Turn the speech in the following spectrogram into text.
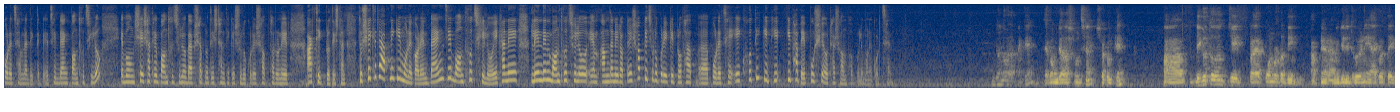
পড়েছে আমরা দেখতে পেয়েছি। ব্যাংক বন্ধ ছিল এবং সে সাথে বন্ধ ছিল ব্যবসা প্রতিষ্ঠান থেকে শুরু করে সব ধরনের আর্থিক প্রতিষ্ঠান। তো সেক্ষেত্রে আপনি কি মনে করেন, ব্যাংক যে বন্ধ ছিল, এখানে লেনদেন বন্ধ ছিল আমদানি, রপ্তানি সব কিছুর উপরে একটি প্রভাব পড়েছে, এই ক্ষতি কীভাবে পুষে ওঠা সম্ভব বলে মনে করছেন? ধন্যবাদ আপনাকে এবং যারা শুনছেন সকলকে। বিগত যে প্রায় পনেরোটা দিন আপনার, আমি যদি ধরে নিই এগারো তারিখ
